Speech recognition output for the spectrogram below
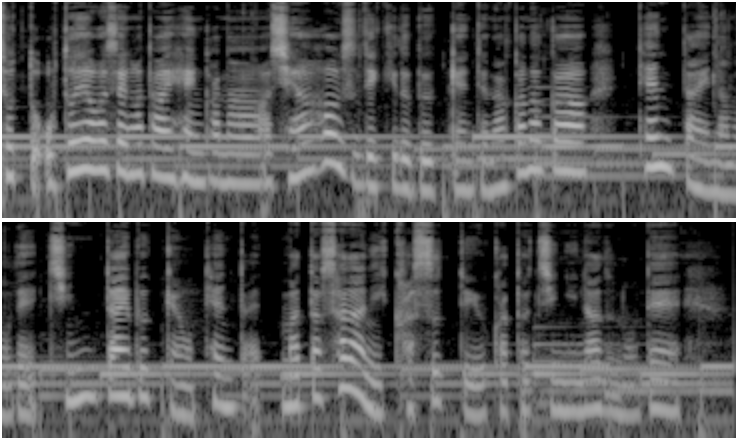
ちょっとお問い合わせが大変かな。シェアハウスできる物件ってなかなか天体なので賃貸物件を天体またさらに貸すっていう形になるので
